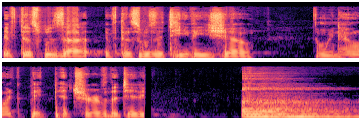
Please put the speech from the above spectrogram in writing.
if this was a if this was a TV show, then we'd have like a big picture of the titty. Uh,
